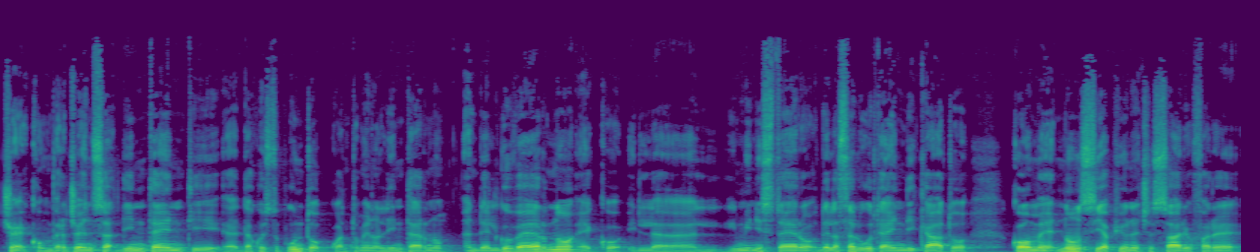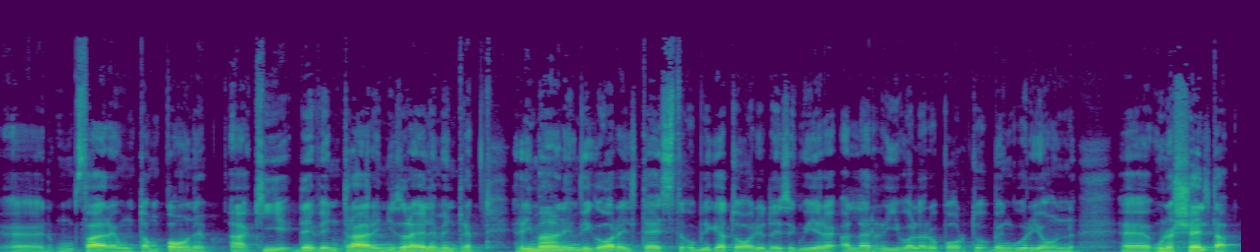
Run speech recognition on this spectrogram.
c'è convergenza di intenti eh, da questo punto, quantomeno all'interno del governo, ecco, il, il Ministero della Salute ha indicato come non sia più necessario fare, eh, un, fare, un, tampone a chi deve entrare in Israele, mentre rimane in vigore il test obbligatorio da eseguire all'arrivo all'aeroporto Ben Gurion, eh, una scelta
